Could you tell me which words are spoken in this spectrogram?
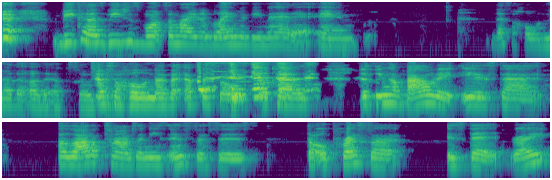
because we just want somebody to blame and be mad at and that's a whole nother other episode that's a whole nother episode because the thing about it is that a lot of times in these instances the oppressor is dead right?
